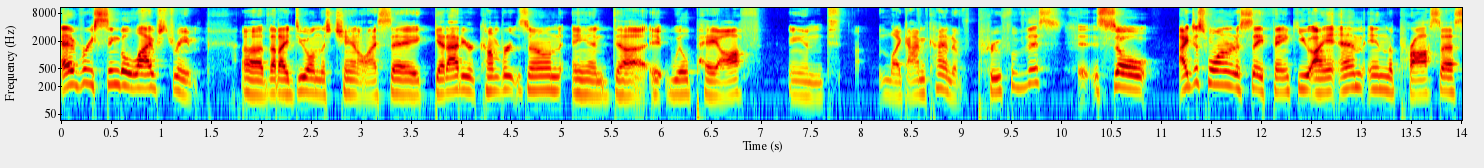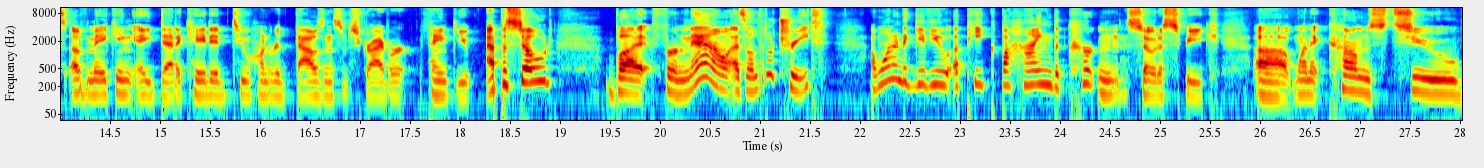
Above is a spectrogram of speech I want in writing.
every single live stream uh, that I do on this channel, I say, "Get out of your comfort zone, and uh, it will pay off." And like I'm kind of proof of this. So I just wanted to say thank you. I am in the process of making a dedicated 200,000 subscriber thank you episode. But for now, as a little treat, I wanted to give you a peek behind the curtain, so to speak, uh, when it comes to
